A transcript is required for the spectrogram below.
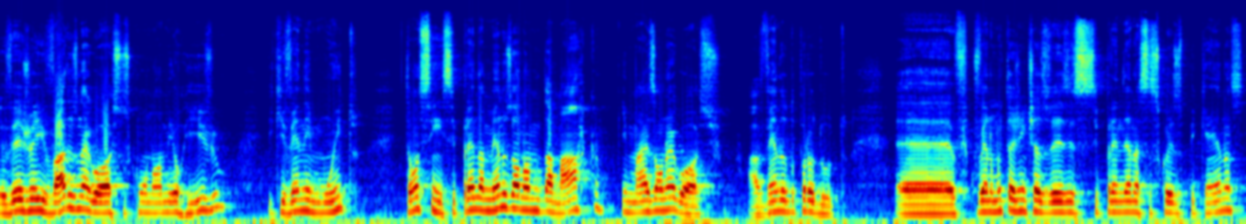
Eu vejo aí vários negócios com um nome horrível e que vendem muito. Então, assim, se prenda menos ao nome da marca e mais ao negócio, à venda do produto. É, eu fico vendo muita gente, às vezes, se prendendo nessas coisas pequenas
